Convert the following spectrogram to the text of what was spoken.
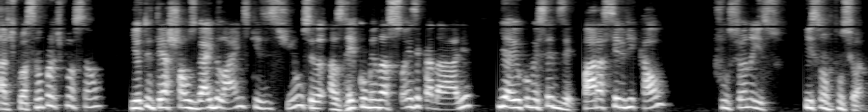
articulação por articulação, e eu tentei achar os guidelines que existiam, seja, as recomendações de cada área, e aí eu comecei a dizer, para cervical, funciona isso, isso não funciona.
